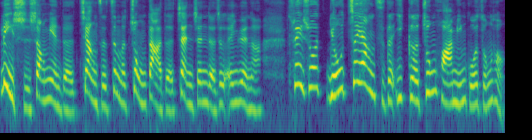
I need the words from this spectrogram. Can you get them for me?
历史上面的这样子这么重大的战争的这个恩怨呢、所以说由这样子的一个中华民国总统，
